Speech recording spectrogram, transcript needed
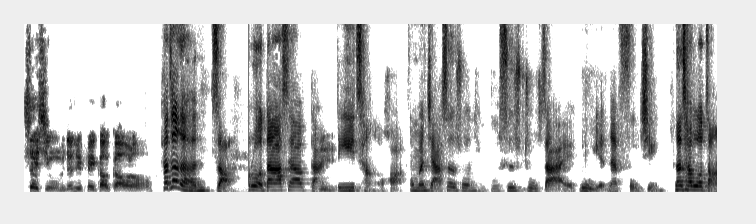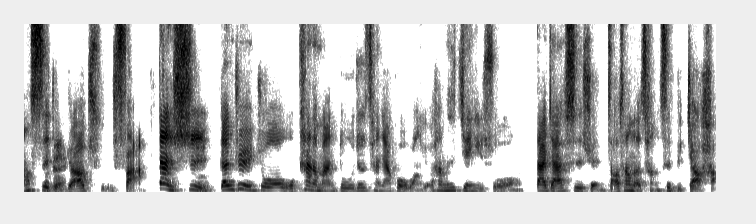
睡醒我们就去飞高高喽。他真的很早。如果大家是要赶第一场的话，嗯、我们假设说你不是住在鹿野那附近，那差不多早上四点就要出发。但是根据说，我看了蛮多，就是参加过网友，他们是建议说，大家是选早上的场次比较好，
